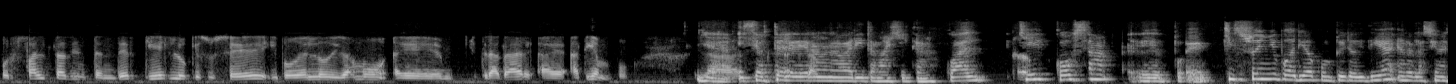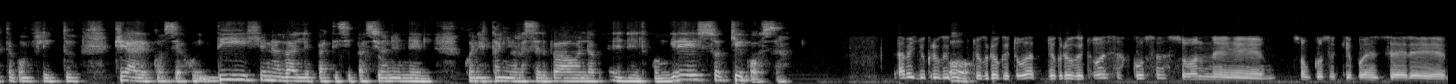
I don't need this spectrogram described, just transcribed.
por falta de entender qué es lo que sucede y poderlo, digamos, tratar a tiempo. Ya, y si a usted le dieran una varita mágica, ¿cuál, qué cosa, eh, eh, qué sueño podría cumplir hoy día en relación a este conflicto? Crear el Consejo Indígena, darle participación en el, con escaño reservado en, el Congreso, ¿qué cosa? A ver, yo creo que oh. yo creo que todas yo creo que todas esas cosas son eh, son cosas que pueden ser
